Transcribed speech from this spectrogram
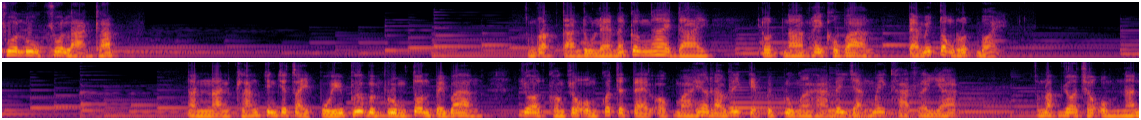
ชั่วลูกชั่วหลานครับสำหรับการดูแลนั้นก็ง่ายดายรดน้ำให้เขาบ้าง แต่ไม่ต้องรดบ่อยนานๆครั้งจึงจะใส่ปุ๋ยเพื่อบำรุงต้นไปบ้าง ยอดของเจ้าอมก็จะแตกออกมาให้เราได้เก็บไปปรุงอาหารได้อย่างไม่ขาดระยะสำหรับยอดชะอมนั้น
